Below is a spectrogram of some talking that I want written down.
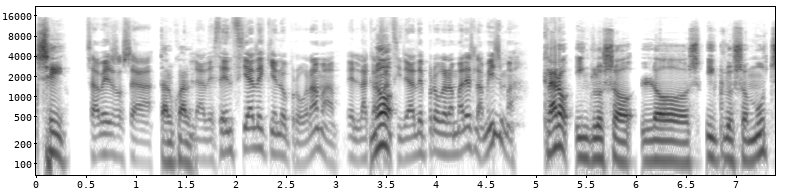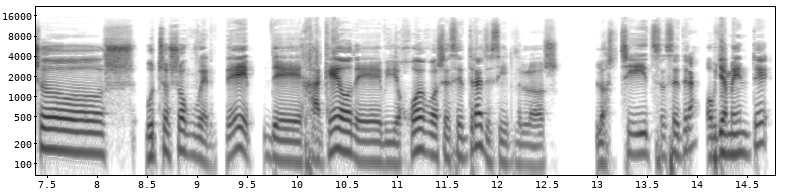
Sí, ¿sabes? O sea, tal cual. la decencia de quien lo programa. La capacidad de programar es la misma. Claro, incluso los, incluso muchos, muchos software de, de hackeo de videojuegos, etcétera, es decir, de los los cheats, etcétera, obviamente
